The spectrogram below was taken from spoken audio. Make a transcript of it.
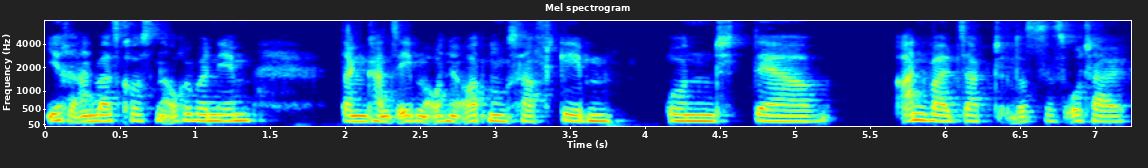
ihre Anwaltskosten auch übernehmen, dann kann es eben auch eine Ordnungshaft geben. Und der Anwalt sagt, dass das Urteil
